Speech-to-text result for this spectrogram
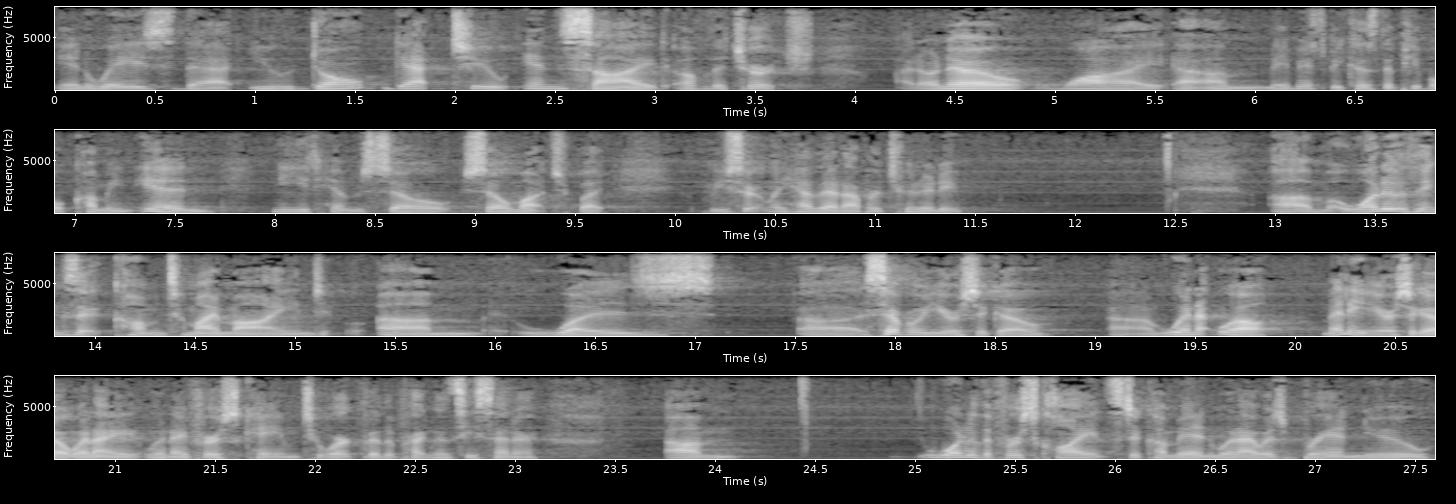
in ways that you don't get to inside of the church. I don't know why. Um, maybe it's because the people coming in need him so so much, but we certainly have that opportunity. Um, one of the things that come to my mind um, was uh, several years ago, uh, when well, many years ago when I when I first came to work for the pregnancy center. Um, one of the first clients to come in when I was brand new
